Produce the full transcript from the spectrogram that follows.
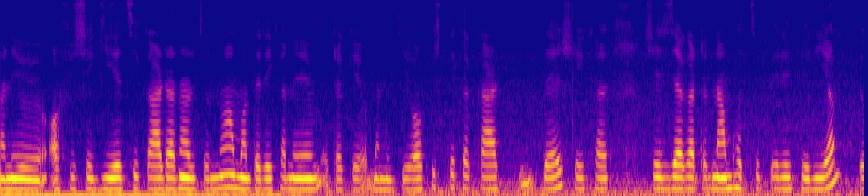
মানে অফিসে গিয়েছি কার্ড আনার জন্য। আমাদের এখানে এটাকে মানে যে অফিস থেকে কার্ড দেয় সেইখানে সেই জায়গাটার নাম হচ্ছে পেরিফেরিয়া তো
